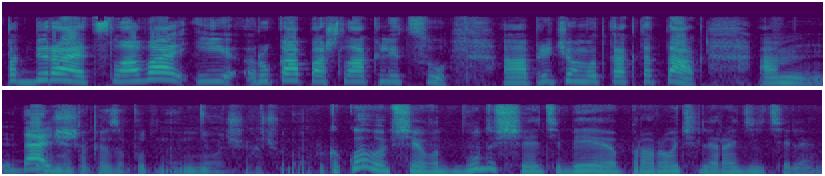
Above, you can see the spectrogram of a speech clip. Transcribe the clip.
подбирает слова и рука пошла к лицу. А, причем вот как-то так. А, дальше. такая запутанная не очень хочу да. Какое вообще вот будущее тебе пророчили родители?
